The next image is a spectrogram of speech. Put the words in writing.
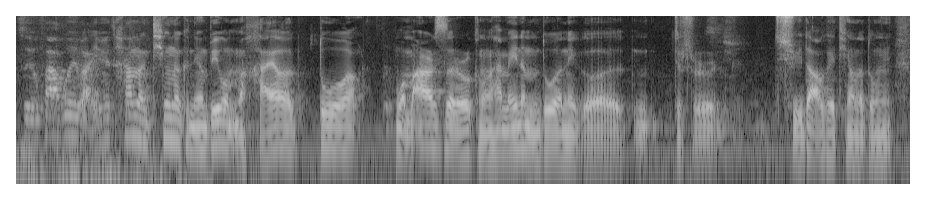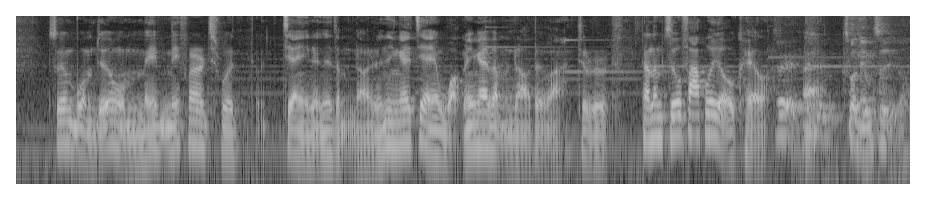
自由发挥吧，因为他们听的肯定比我们还要多。我们二十四的时候可能还没那么多那个，嗯，就是渠道可以听的东西，所以我们觉得我们没没法说建议人家怎么着，人家应该建议我们应该怎么着，对吧？就是让他们自由发挥就 OK 了。对哎，做你们自己就好。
